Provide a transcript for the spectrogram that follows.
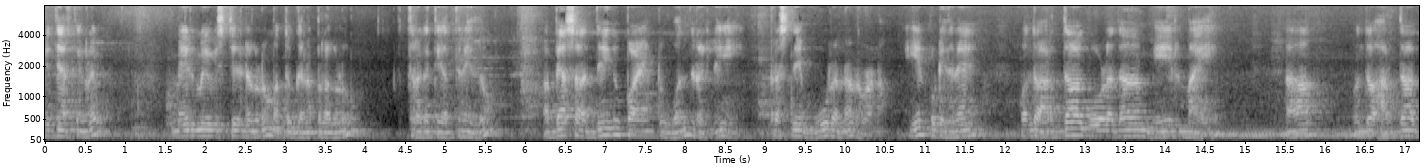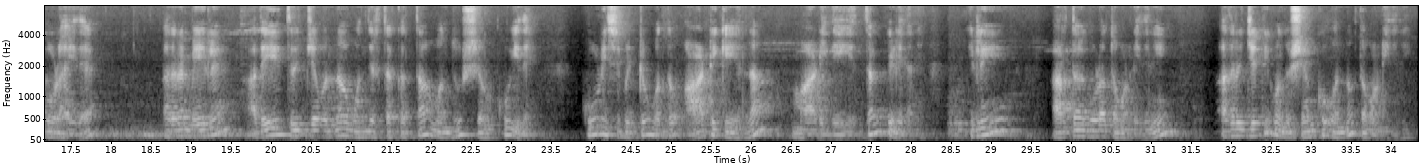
ವಿದ್ಯಾರ್ಥಿಗಳೇ ಮೇಲ್ಮೈ ವಿಸ್ತೀರ್ಣಗಳು ಮತ್ತು ಘನಫಲಗಳು ತರಗತಿ ಹತ್ತನೇದು, ಅಭ್ಯಾಸ ಹದಿನೈದು ಪಾಯಿಂಟ್ ಒಂದರಲ್ಲಿ ಪ್ರಶ್ನೆ ಮೂರನ್ನು ನೋಡೋಣ. ಏನು ಕೊಟ್ಟಿದ್ದಾನೆ ಒಂದು ಅರ್ಧ ಗೋಳದ ಮೇಲ್ಮೈ ಒಂದು ಅರ್ಧ ಗೋಳ ಇದೆ. ಅದರ ಮೇಲೆ ಅದೇ ತ್ರಿಜ್ಯವನ್ನು ಹೊಂದಿರತಕ್ಕಂಥ ಒಂದು ಶಂಕು ಇದೆ. ಕೂಡಿಸಿಬಿಟ್ಟು ಒಂದು ಆಟಿಕೆಯನ್ನು ಮಾಡಿದೆ ಅಂತ ಹೇಳಿದ್ದಾನೆ. ಇಲ್ಲಿ ಅರ್ಧ ಗೋಳ ತಗೊಂಡಿದ್ದೀನಿ. ಅದರ ಜೊತೆಗೆ ಒಂದು ಶಂಕುವನ್ನು ತಗೊಂಡಿದ್ದೀನಿ.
